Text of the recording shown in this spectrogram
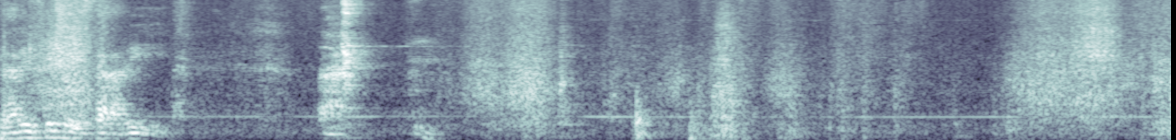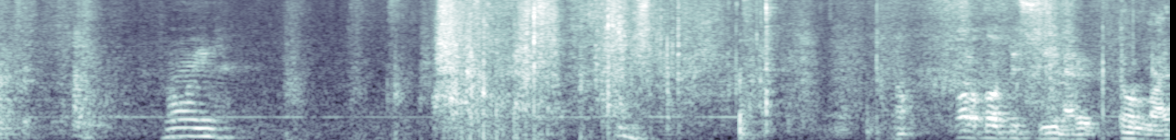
Tää ei pysy täällä riitä. Noin. No, olkoon nyt siinä tollain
